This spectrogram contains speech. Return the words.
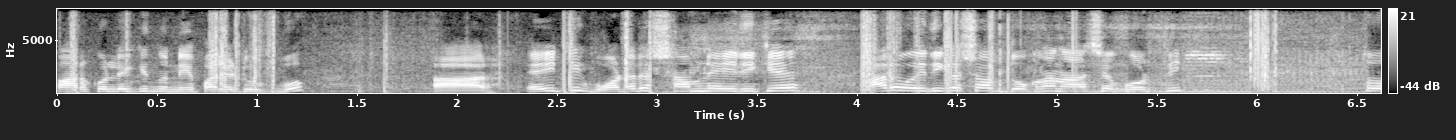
পার করলে কিন্তু নেপালে ঢুকবো। আর এই ঠিক বর্ডারের সামনে এইদিকে আরও ওইদিকে সব দোকান আছে ভর্তি। তো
